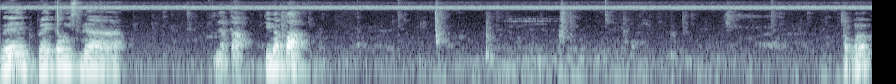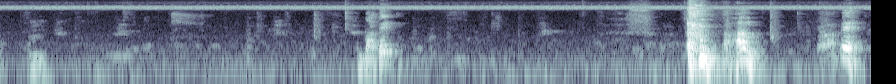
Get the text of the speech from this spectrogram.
Well, pretong isda. Nata. Tinapa. Ako. Mm. Bate. Ahang. Grabe.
